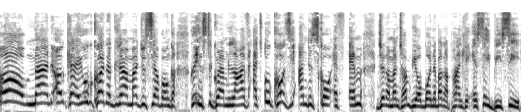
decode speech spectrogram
Oh man, okay, ukhona nje manje siyabonga ku Instagram live @ukhozi_fm njengamanje hambi uyobona bangaphandle SABC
